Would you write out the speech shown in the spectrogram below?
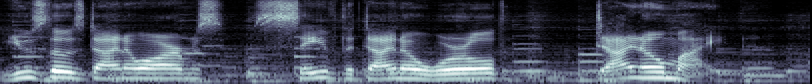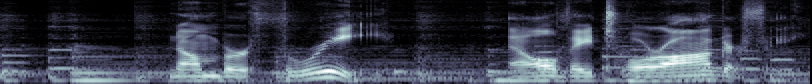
Use those dino arms, save the dino world, Dynamite. Number 3 Elevatorography.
